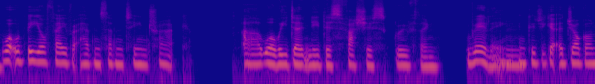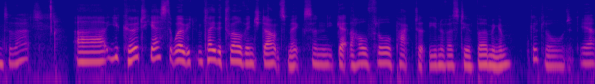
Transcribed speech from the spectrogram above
what would be your favourite Heaven 17 track? Uh, well, we don't need this fascist groove thing. Really? Mm. And could you get a jog onto that? Uh, you could, yes. Well, we can play the 12 inch dance mix and you get the whole floor packed at the University of Birmingham. Good lord. Yeah,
